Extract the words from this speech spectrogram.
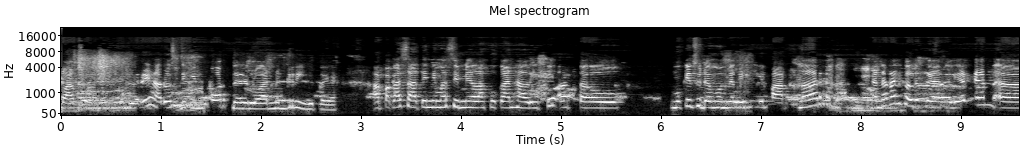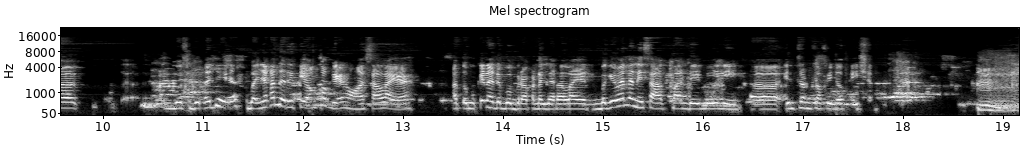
platform sendiri harus diimpor dari luar negeri gitu ya. Apakah saat ini masih melakukan hal itu atau mungkin sudah memiliki partner? Karena kan kalau saya lihat kan uh, gue sebut aja ya kebanyakan dari Tiongkok ya kalau nggak salah ya. Atau mungkin ada beberapa negara lain. Bagaimana nih saat pandemi ini uh, in terms of innovation Hmm.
